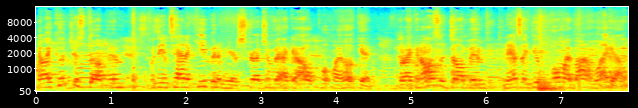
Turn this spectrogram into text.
Now I could just dump him with the intent of keeping him here, stretch him back out, put my hook in. But I can also dump him, and as I do, pull my bottom leg out.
